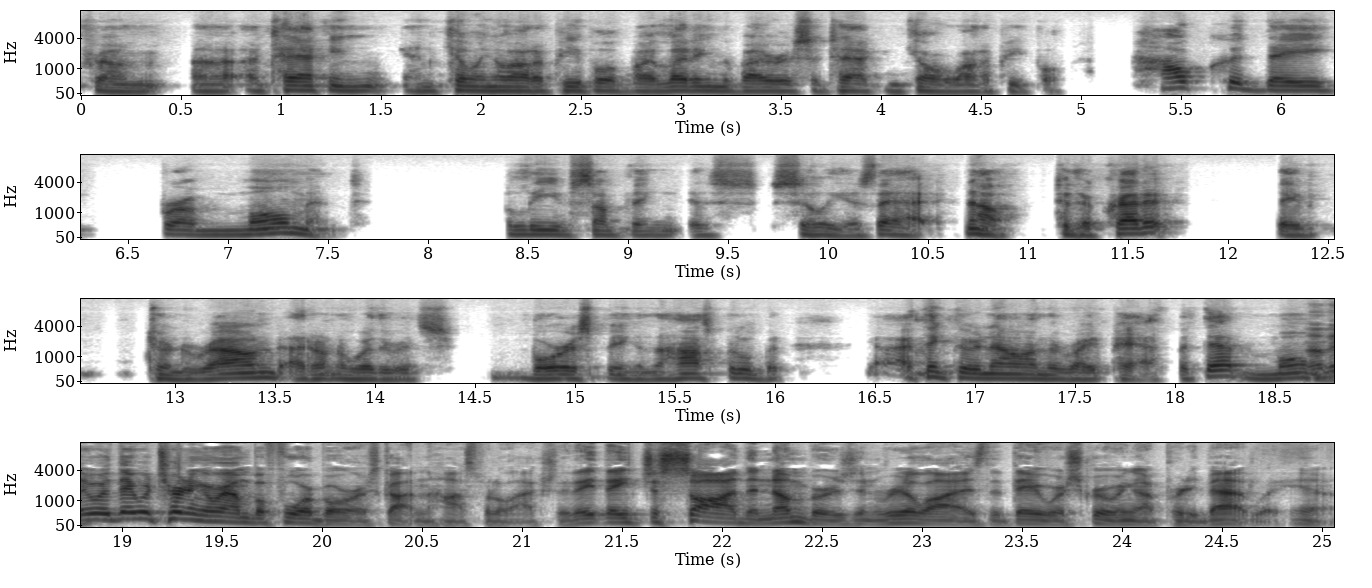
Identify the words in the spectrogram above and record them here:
from uh, attacking and killing a lot of people by letting the virus attack and kill a lot of people how could they for a moment believe something as silly as that. Now, to their credit, they've turned around. I don't know whether it's Boris being in the hospital, but I think they're now on the right path. But that moment, no, they were they were turning around before Boris got in the hospital. Actually, they they just saw the numbers and realized that they were screwing up pretty badly. Yeah,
